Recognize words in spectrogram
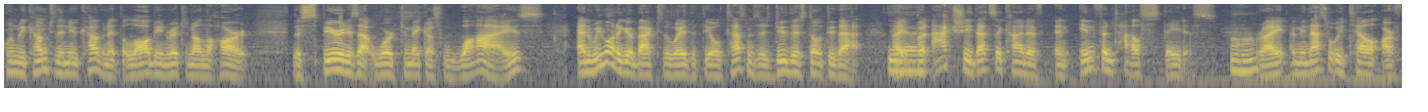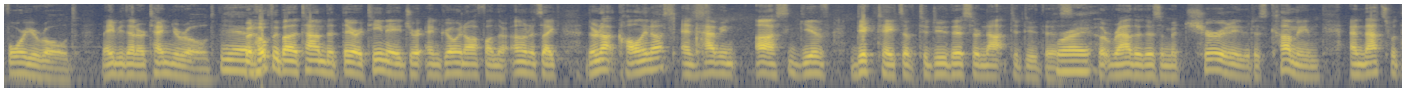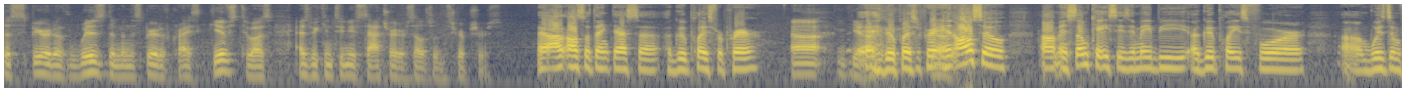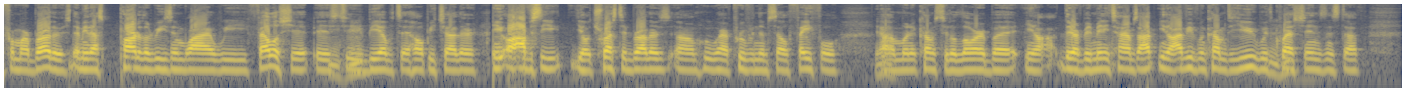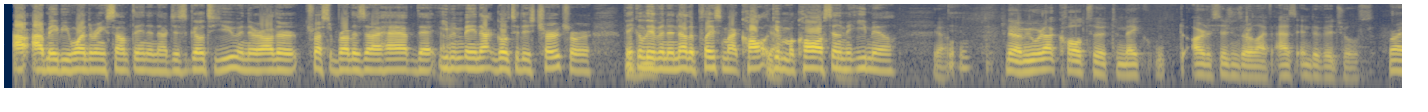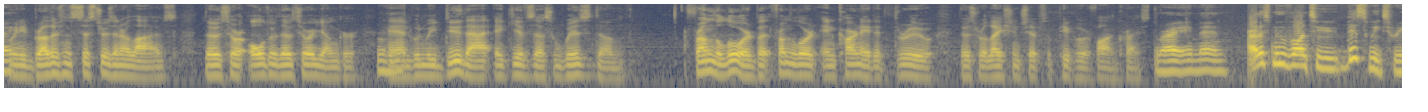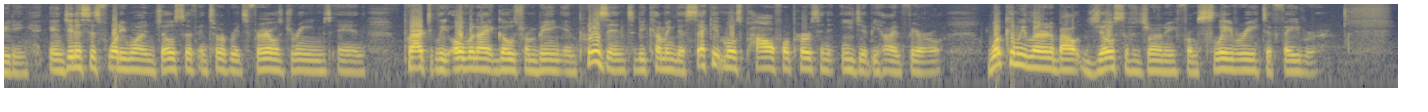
when we come to the new covenant, the law being written on the heart, the Spirit is at work to make us wise. And we want to go back to the way that the Old Testament says, do this, don't do that. Right? Yeah. But actually, that's a kind of an infantile status, mm-hmm. right? I mean, that's what we tell our four year old maybe than our 10 year old. Yeah. But hopefully, by the time that they're a teenager and growing off on their own, it's like they're not calling us and having us give dictates of to do this or not to do this. Right. But rather, there's a maturity that is coming, and that's what the spirit of wisdom and the spirit of Christ gives to us as we continue to saturate ourselves with the scriptures. I also think that's a, a good place for prayer. Uh, yeah. a good place for prayer. Yeah. And also, um, in some cases, it may be a good place for um, wisdom from our brothers. I mean, that's part of the reason why we fellowship is mm-hmm. to be able to help each other. You obviously, you know, trusted brothers um, who have proven themselves faithful yeah. um, when it comes to the Lord. But you know, there have been many times I, you know, I've even come to you with mm-hmm. questions and stuff. I, I, may be wondering something, and I just go to you. And there are other trusted brothers that I have that yeah. even may not go to this church, or they mm-hmm. could live in another place. I might call, yeah. give them a call, send them an email. Yeah. No, I mean, we're not called to, to make our decisions in our life as individuals. Right. We need brothers and sisters in our lives, those who are older, those who are younger. Mm-hmm. And when we do that, it gives us wisdom from the Lord, but from the Lord incarnated through those relationships with people who are following Christ. Right, amen. All right, let's move on to this week's reading. In Genesis 41, Joseph interprets Pharaoh's dreams and practically overnight goes from being in prison to becoming the second most powerful person in Egypt behind Pharaoh. What can we learn about Joseph's journey from slavery to favor?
